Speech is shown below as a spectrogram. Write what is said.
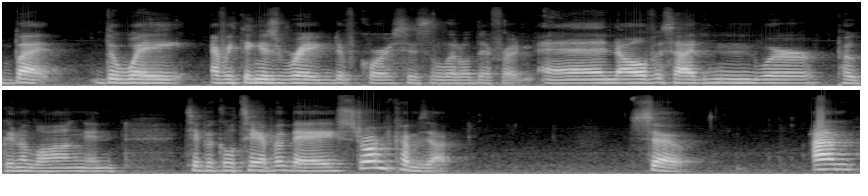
But the way everything is rigged, of course, is a little different. And all of a sudden, we're poking along, and typical Tampa Bay storm comes up. So I'm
